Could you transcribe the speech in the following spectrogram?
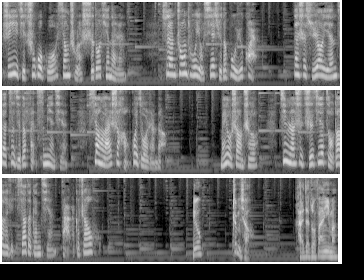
是一起出过国、相处了十多天的人。虽然中途有些许的不愉快，但是徐耀言在自己的粉丝面前，向来是很会做人的。没有上车，竟然是直接走到了李潇的跟前，打了个招呼。哟，这么巧，还在做翻译吗？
